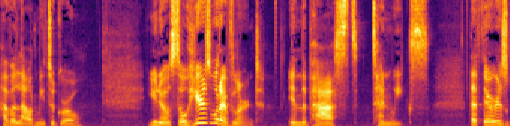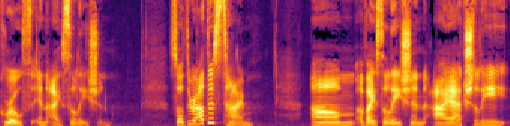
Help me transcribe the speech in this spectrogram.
have allowed me to grow. You know, so here's what I've learned in the past 10 weeks that there is growth in isolation. So, throughout this time um, of isolation, I actually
